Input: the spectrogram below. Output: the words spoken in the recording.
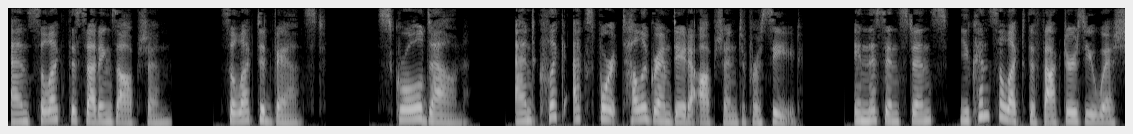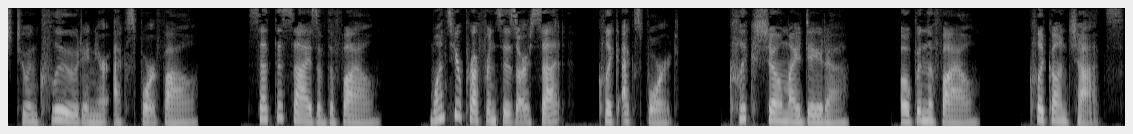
and select the Settings option. Select Advanced. Scroll down and click Export Telegram Data option to proceed. In this instance, you can select the factors you wish to include in your export file. Set the size of the file. Once your preferences are set, click Export. Click Show My Data. Open the file. Click on Chats.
